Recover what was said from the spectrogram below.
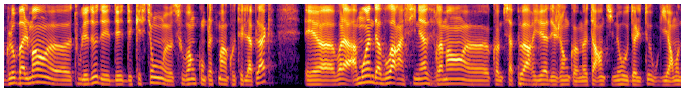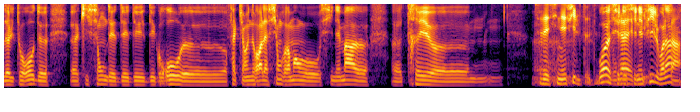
globalement tous les deux des, des, des questions souvent complètement à côté de la plaque. Et euh, voilà, à moins d'avoir un cinéaste vraiment, euh, comme ça peut arriver à des gens comme Tarantino ou, Guillermo del Toro, euh, qui sont des, gros, enfin qui ont une relation vraiment au cinéma très c'est des cinéphiles. Ouais, c'est des cinéphiles, voilà,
